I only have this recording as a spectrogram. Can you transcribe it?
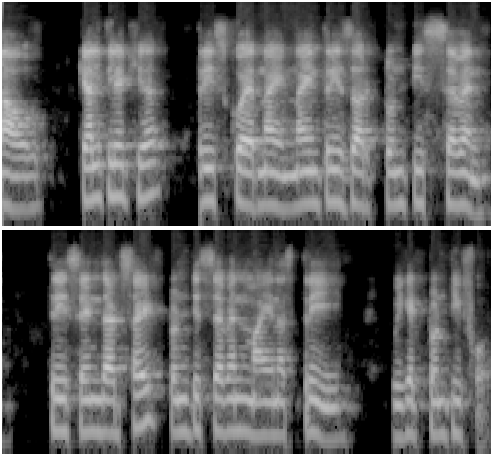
Now calculate here 3 square 9, 9 3s are 27. 3 send that side 27 minus 3 we get 24.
